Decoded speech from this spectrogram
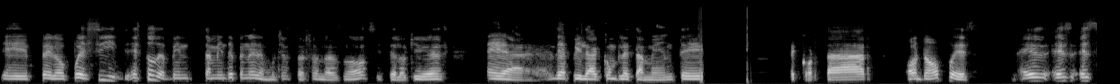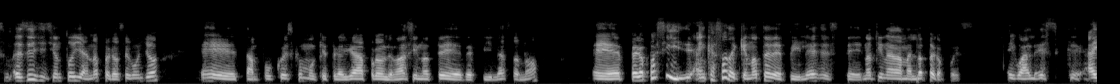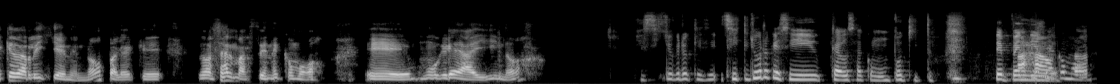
eh, pero pues sí, esto también depende de muchas personas, ¿no? Si te lo quieres eh, depilar completamente, de cortar o no, pues es, es, es decisión tuya, ¿no? Pero según yo, tampoco es como que traiga problemas si no te depilas o no. Pero pues sí, en caso de que no te depiles, este, no tiene nada malo, pero pues igual es que hay que darle higiene, ¿no? Para que no se almacene como eh, mugre ahí, ¿no? Pues sí, yo creo que sí. Sí, yo creo que sí causa como un poquito. Dependiendo. como...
